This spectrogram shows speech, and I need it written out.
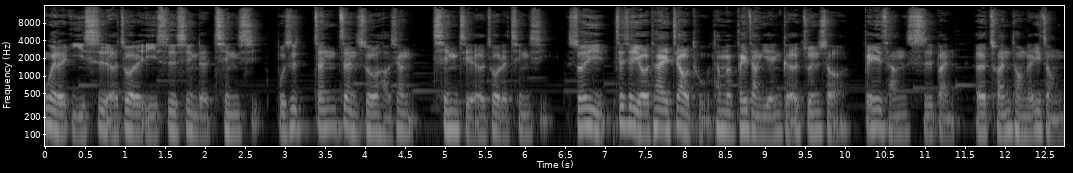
为了仪式而做的仪式性的清洗，不是真正说好像清洁而做的清洗。所以这些犹太教徒他们非常严格遵守非常死板而传统的一种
